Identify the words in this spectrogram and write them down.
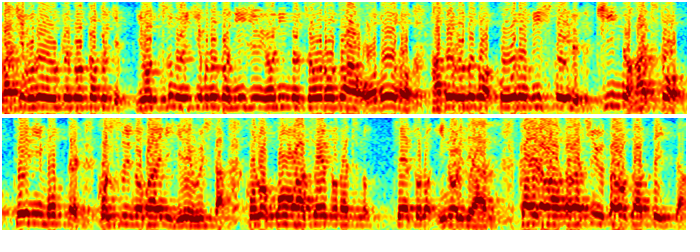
巻物を受け取った時、4つの生き物と24人の長老とは、おのおの、盾ごとと香の満ちている金の鉢と手に持って子羊の前にひれ伏した。この子は生徒たちの、生徒の祈りである。彼らは新しい歌を歌っていった。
